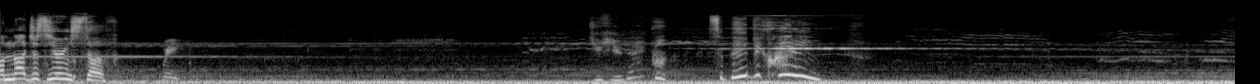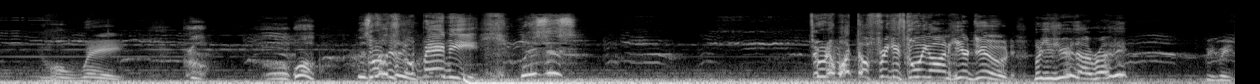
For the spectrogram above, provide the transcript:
I'm not just hearing stuff. Wait. Do you hear that? Bro, it's a baby crying. No way. Bro. Whoa, there's Dude, there's no baby. What is this? Dude, what the frig is going on here, dude? But you hear that, right? Wait, wait.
